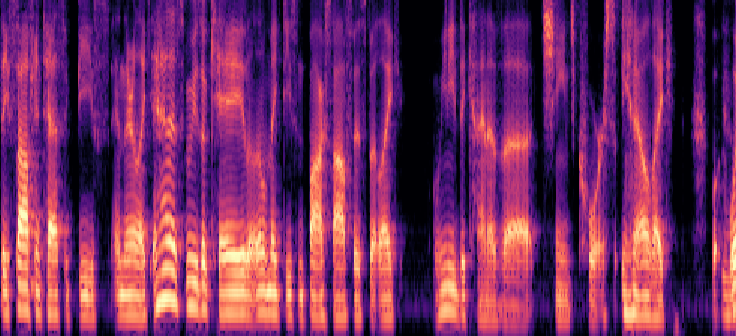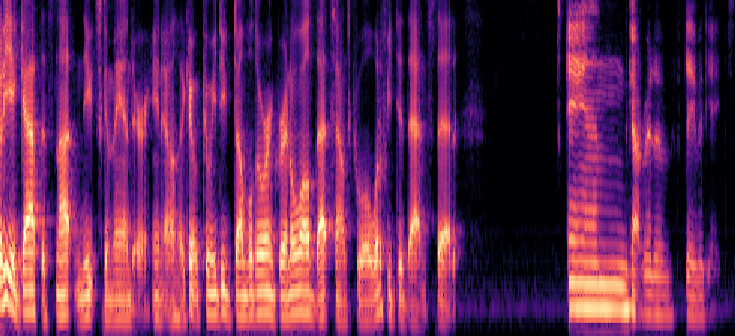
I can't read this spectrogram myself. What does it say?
they saw Fantastic Beasts and they're like, yeah, this movie's okay. It'll, make decent box office, but like, we need to kind of uh, change course, you know? Like, wh- Yeah. what do you got that's not Newt Scamander? You know, like, can, can we do Dumbledore and Grindelwald? That sounds cool. What if we did that instead? And got rid of David Yates.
